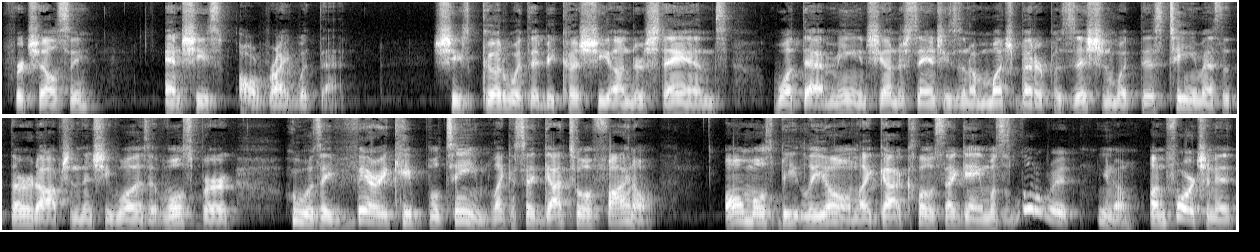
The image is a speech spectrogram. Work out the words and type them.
for Chelsea, and she's all right with that. She's good with it because she understands what that means. She understands she's in a much better position with this team as the third option than she was at Wolfsburg, who was a very capable team. Like I said, got to a final, almost beat Lyon, like got close. That game was a little bit, you know, unfortunate.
